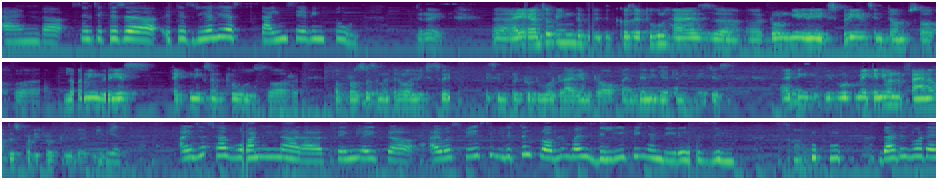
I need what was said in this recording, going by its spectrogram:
and uh, since it is a it is really a time saving tool. Right. Uh, I also think that because the tool has uh, uh, don't need any experience in terms of uh, learning various techniques and tools or a process methodology, which is very simple to do a drag and drop, and then you get an images. I think it would make anyone a fan of this particular tool. I believe. Yes. I just have one uh, thing like uh, I was facing little problem while deleting and erasing. So, that is what I,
